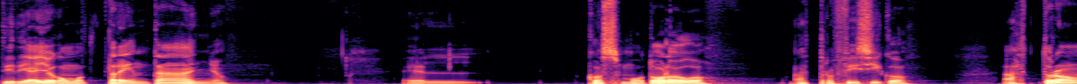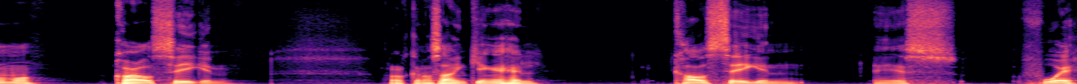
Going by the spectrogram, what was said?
diría yo, como 30 años, el cosmotólogo, astrofísico, astrónomo Carl Sagan, para los que no saben quién es él, Carl Sagan es, fue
